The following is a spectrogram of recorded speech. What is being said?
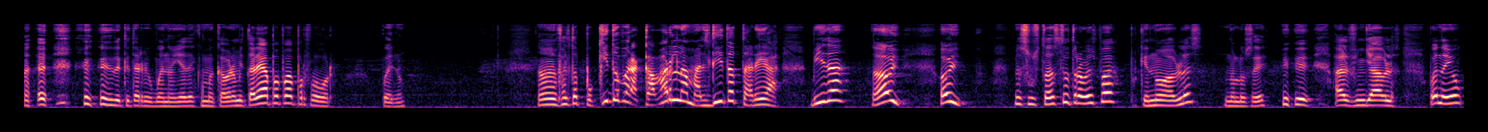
¿De qué te río? Bueno, ya déjame acabar mi tarea, papá, por favor. Bueno. No, me falta poquito para acabar la maldita tarea. ¿Vida? ¡Ay! ¡Ay! ¿Me asustaste otra vez, pa? ¿Por qué no hablas? No lo sé. Al fin ya hablas. Bueno, yo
